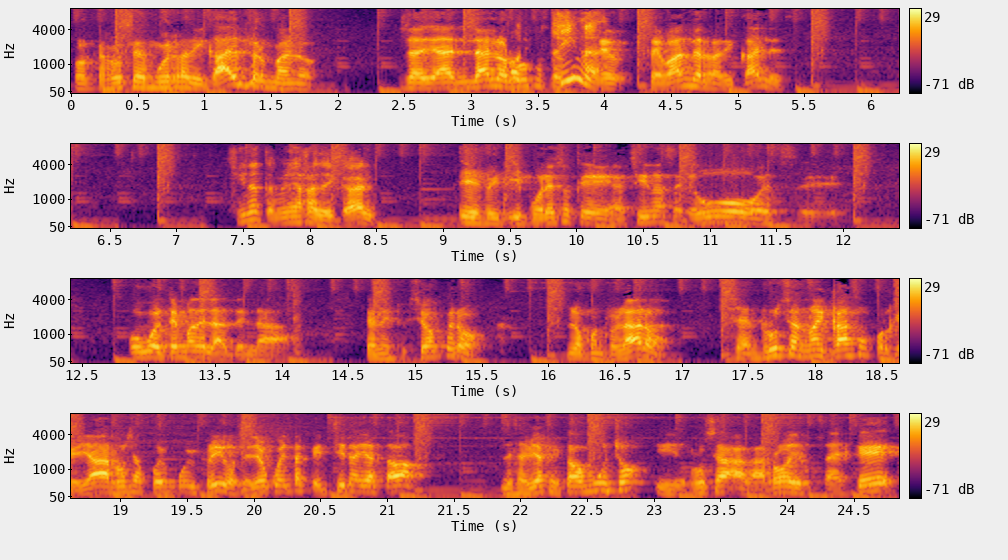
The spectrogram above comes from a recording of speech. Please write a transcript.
porque Rusia es muy radical, hermano. O sea, ya, ya los rusos se, China. se- se van de radicales. China también es radical. Y, por eso que a China se- hubo, este, hubo el tema de la, de, la, de la infección, pero lo controlaron. O sea, en Rusia no hay casos porque ya Rusia fue muy frío. Se dio cuenta que China ya estaba, les había afectado mucho y Rusia agarró y dijo, ¿sabes qué?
